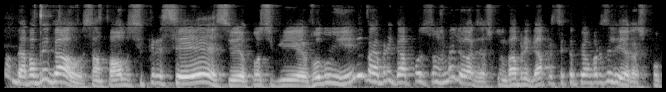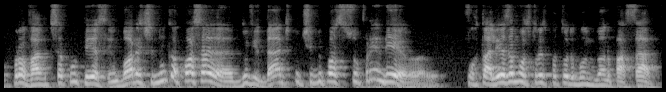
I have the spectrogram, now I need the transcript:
Não dá para brigar. O São Paulo, se crescer, se conseguir evoluir, ele vai brigar posições melhores. Acho que não vai brigar para ser campeão brasileiro. Acho pouco provável que isso aconteça. Embora a gente nunca possa duvidar de que o time possa surpreender. Fortaleza mostrou isso para todo mundo no ano passado.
